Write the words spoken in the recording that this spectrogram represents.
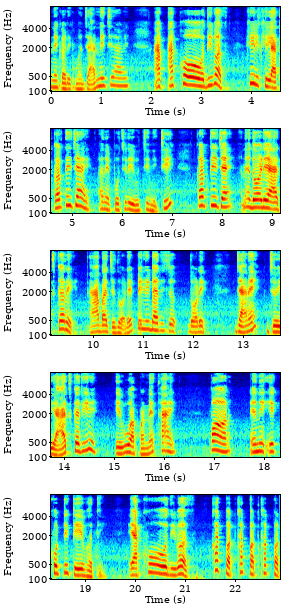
ને ઘડીકમાં ઝાડ નીચે આવે. આમ આખો દિવસ ખીલખીલાટ કરતી જાય અને પૂંછડી ઊંચી નીચી કરતી જાય અને દોડ્યા જ કરે. આ બાજુ દોડે, પેલી બાજુ દોડે. જાણે જોઈએ આ જ કરીએ, એવું આપણને થાય. પણ એની એક ખોટી ટેવ હતી. એ આખો દિવસ ખટપટ ખટપટ ખટપટ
